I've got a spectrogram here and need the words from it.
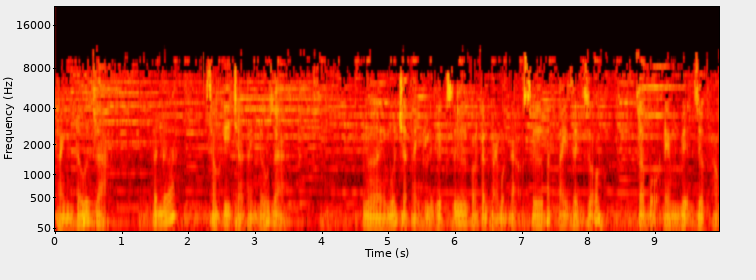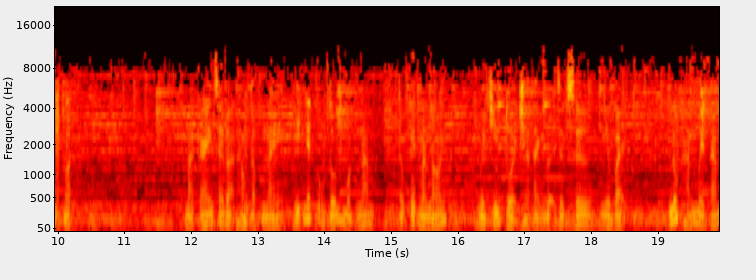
thành đấu giả. Hơn nữa, Sau khi trở thành đấu giả, Người muốn trở thành luyện dược sư Còn cần phải một đạo sư bắt tay dạy dỗ, Do bộ đem luyện dược học thuật. Mà cái giai đoạn học tập này Ít nhất cũng tốn một năm, Tổng kết mà nói 19 tuổi trở thành luyện dược sư Như vậy. Lúc hắn 18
